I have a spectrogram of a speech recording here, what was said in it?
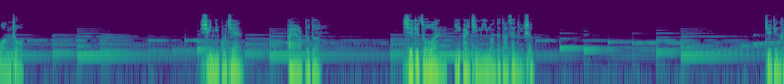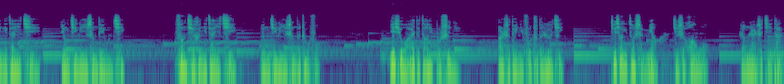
王卓，寻你不见，爱而不得。写给昨晚因爱情迷茫的大三女生。决定和你在一起，用尽了一生的勇气；放弃和你在一起，用尽了一生的祝福。也许我爱的早已不是你，而是对你付出的热情，就像一座神庙。即使荒芜，仍然是祭坛；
